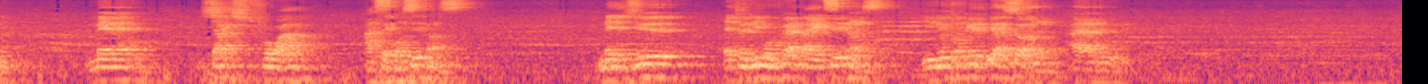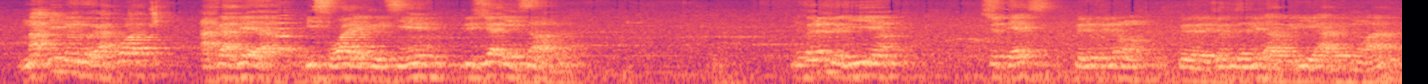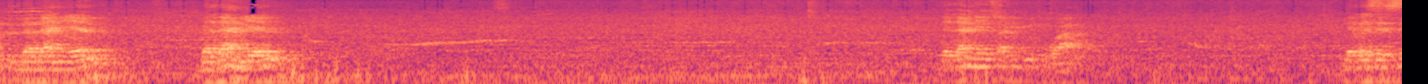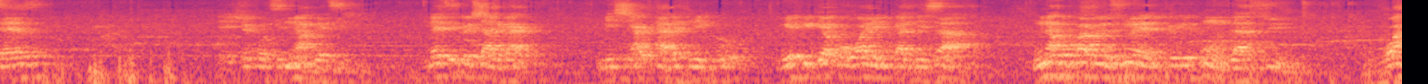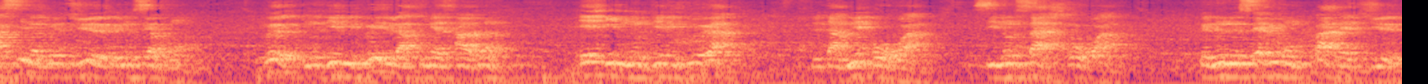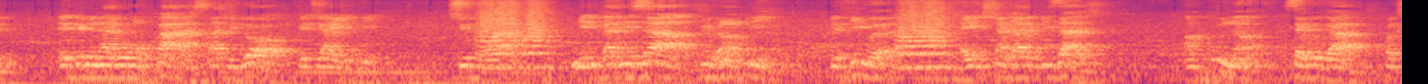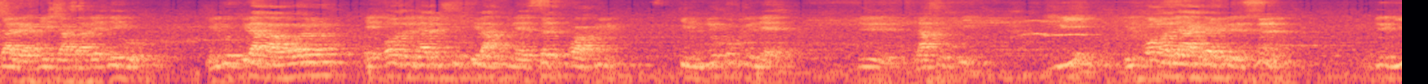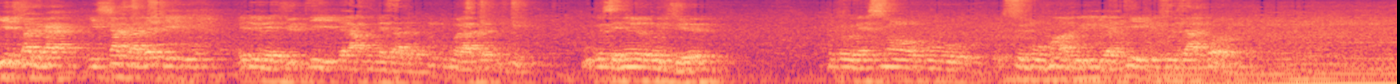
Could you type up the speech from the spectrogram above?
Mais chaque fois a ses conséquences. Mais Dieu est un démocrate par excellence. Il ne contraint personne à la loi. Ma Bible nous rapporte à travers l'histoire des chrétiens plusieurs exemples. Nous venons de lire ce texte que nous venons, que je vous invite à lire avec moi, dans Daniel, dans Daniel, de Daniel chapitre 3, le verset 16, et je continue en petit. Les que Shadrach, Meshach avec l'écho, répliquèrent au roi Nebuchadnezzar, nous n'avons pas besoin de répondre là-dessus. Voici notre Dieu que nous servons, peut nous délivrer de la fournaise ardente, et il nous délivrera de ta main au roi, si nous sache au roi que nous ne servirons pas des dieux et que nous n'adorons pas la statue d'or que tu as élevée. Sur quoi Nebuchadnezzar fut rempli de figures et il changea de visage en tournant ses regards comme Shadrach, Meshach avec l'ego. Il reprit la parole et ordonna de chauffer la fournaise sept fois plus qu'il ne comprenait de la chauffer. Puis, il commanda à quelques-uns de lier Shadrach, avec l'ego et de les jeter de la fournaise à l'heure. Nous pouvons la faire pour que Seigneur notre Dieu, nous te remercions pour ce moment de liberté que tu nous accordes.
